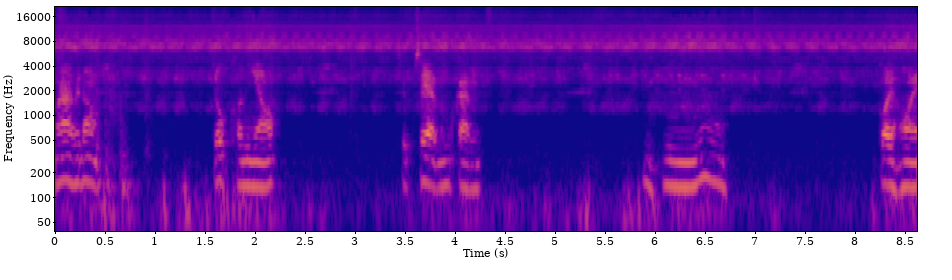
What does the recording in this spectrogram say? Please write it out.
มาพี่น้องจกข้าวเหนียวแซ่บๆน้ำกันก้อยหอย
